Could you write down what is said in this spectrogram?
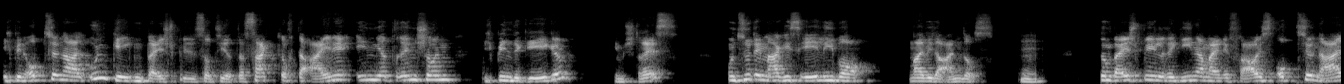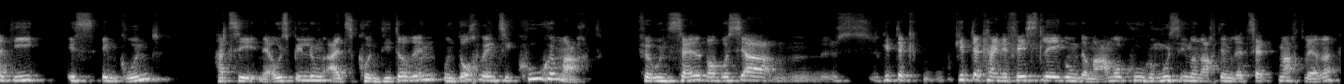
ich bin optional und Gegenbeispiel sortiert. Das sagt doch der eine in mir drin schon, ich bin dagegen, im Stress. Und zudem mag ich es eh lieber mal wieder anders. Mhm. Zum Beispiel Regina, meine Frau, ist optional, die ist im Grund, hat sie eine Ausbildung als Konditorin und doch, wenn sie Kuchen macht, für uns selber, wo es ja, es gibt ja, gibt ja keine Festlegung, der Marmorkuchen muss immer nach dem Rezept gemacht werden,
